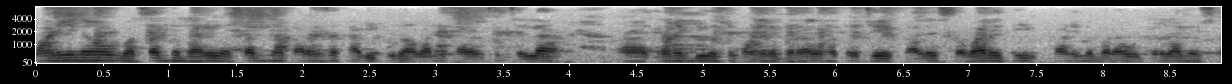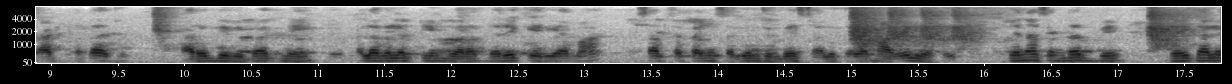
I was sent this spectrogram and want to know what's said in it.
પાણીનો વરસાદનો ભારે વરસાદના કારણસર ખાડીપુર આવવાના કારણસર છેલ્લા ત્રણેક દિવસથી પાણીનો ભરાવો હતો. જે કાલે સવારેથી પાણીનો ભરાવો ઉતરવાનો સ્ટાર્ટ થતાં જ આરોગ્ય વિભાગની અલગ અલગ ટીમ દ્વારા દરેક એરિયામાં સાફ સફાઈની સઘન ઝુંબેશ ચાલુ કરવામાં આવેલી હતી. જેના સંદર્ભે ગઈકાલે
